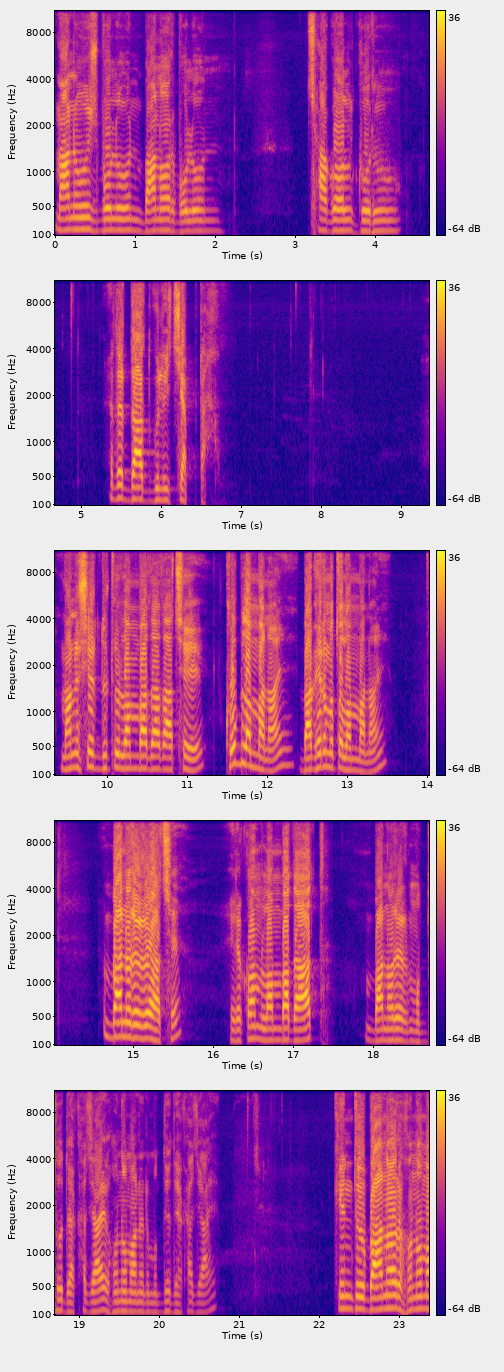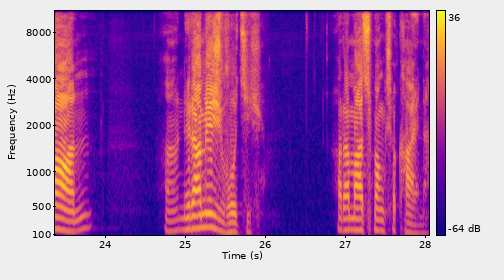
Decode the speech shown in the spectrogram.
মানুষ বলুন, বানর বলুন, ছাগল, গরু, এদের দাঁতগুলি চ্যাপ্টা। মানুষের দুটো লম্বা দাঁত আছে, খুব লম্বা নয়, বাঘের মতো লম্বা নয়, বানরেরও আছে। এরকম লম্বা দাঁত বানরের মধ্যে দেখা যায়, হনুমানের মধ্যে দেখা যায়। কিন্তু বানর, হনুমান নিরামিষ ভোজী ওরা মাছ মাংস খায় না।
